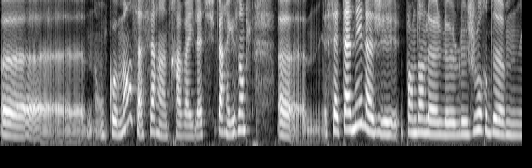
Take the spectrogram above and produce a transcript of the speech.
on commence à faire un travail là-dessus. Par exemple, cette année, là, pendant le, jour de,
